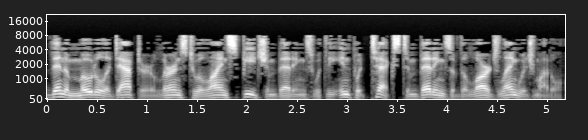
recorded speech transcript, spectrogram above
Then a modal adapter learns to align speech embeddings with the input text embeddings of the large language model.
